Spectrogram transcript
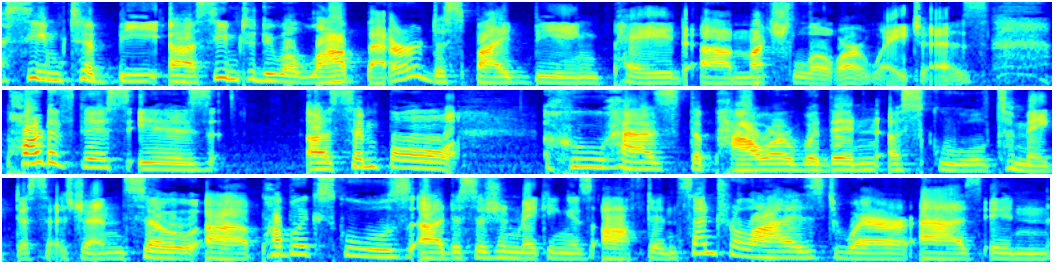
seem to be uh, seem to do a lot better despite being paid uh, much lower wages. Part of this is a simple who has the power within a school to make decisions. So, uh, public schools' uh, decision making is often centralized, whereas in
